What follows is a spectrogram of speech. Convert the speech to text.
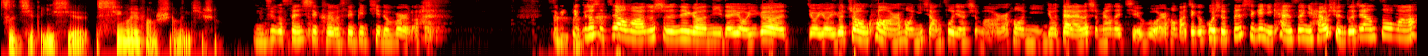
自己的一些行为方式的问题上。你这个分析可有 CBT 的味儿了。CBT 不就是这样吗？就是那个你得有一个。有有一个状况，然后你想做点什么，然后你就带来了什么样的结果，然后把这个过程分析给你看，所以你还要选择这样做吗？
